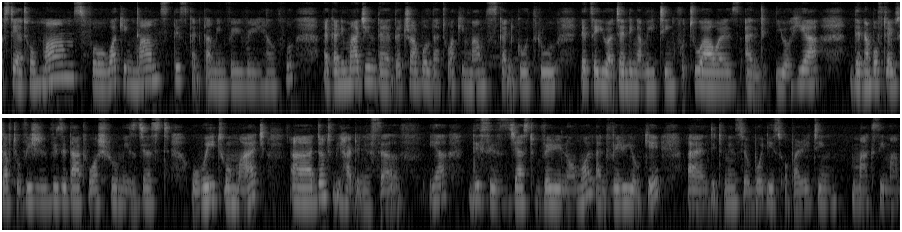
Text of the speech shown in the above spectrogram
uh, stay at home moms for working moms this can come in very very helpful. I can imagine the the trouble that working moms can go through. Let's say you're attending a meeting for two hours and you're here the number of times you have to visit, visit that washroom is just way too much. Uh, don't be hard on yourself yeah? This is just very normal and very okay and it means your body is operating maximum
